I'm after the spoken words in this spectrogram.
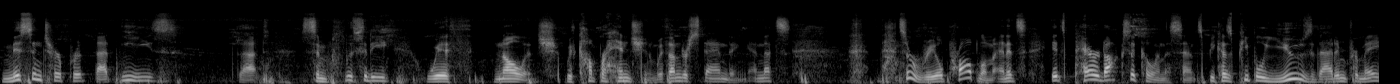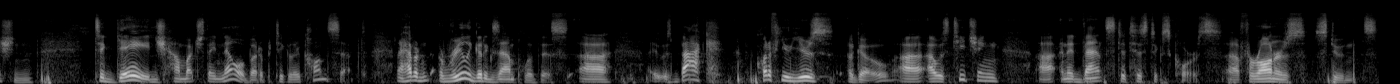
misinterpret that ease, that simplicity with knowledge, with comprehension, with understanding. And that's, that's a real problem. And it's, it's paradoxical in a sense because people use that information to gauge how much they know about a particular concept. And I have a, a really good example of this. Uh, it was back quite a few years ago. Uh, I was teaching uh, an advanced statistics course uh, for honors students.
